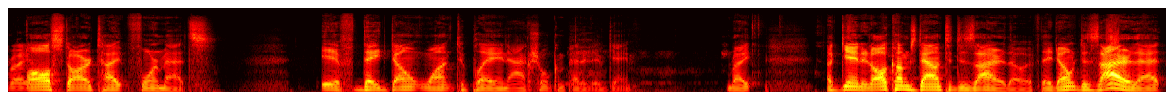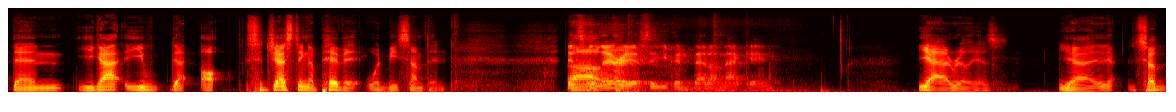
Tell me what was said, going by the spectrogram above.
Right. All Star type formats if they don't want to play an actual competitive game, right? Again, it all comes down to desire, though. If they don't desire that, then you got you got, all, suggesting a pivot would be something. it's uh, hilarious that you can bet on that game. Yeah, it really is. Yeah, so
